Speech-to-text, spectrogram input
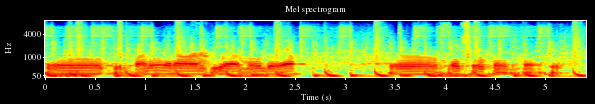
تو پھر پانی وغیرہ آن کیا، منہ دھویا۔ تو فریش ہو کے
